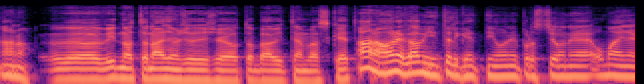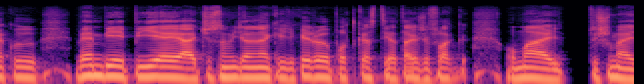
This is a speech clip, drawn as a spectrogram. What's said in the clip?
Áno. E, vidno to na ňom, že, že o to baví ten basket. Áno, on je veľmi inteligentný, on je proste, on, je, on má nejakú v NBA PA, aj čo som videl nejaké keď podcasty a tak, že fakt, on má aj, tuším aj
